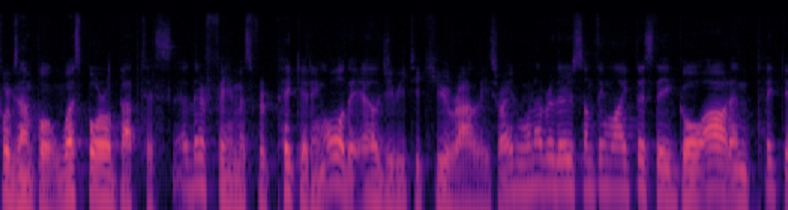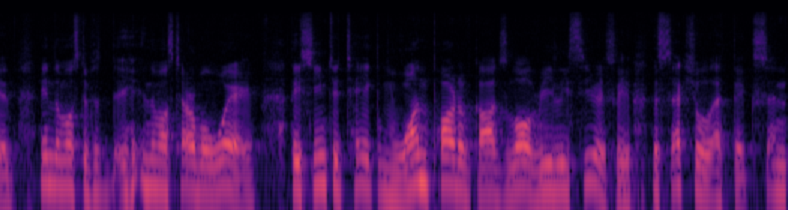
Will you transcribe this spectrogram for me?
For example, Westboro Baptists, uh, they're famous for picketing all the LGBTQ rallies, right? Whenever there's something like this, they go out and picket in the most in the most terrible way. They seem to take one part of God's law really seriously, the sexual ethics and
